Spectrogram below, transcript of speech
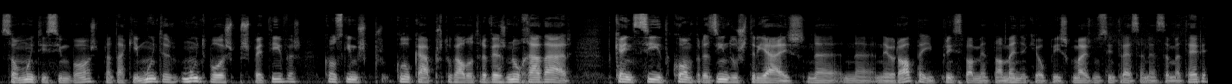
são muitíssimo bons. Portanto, há aqui muitas, muito boas perspectivas. Conseguimos colocar Portugal outra vez no radar de quem decide compras industriais na, na, na Europa e principalmente na Alemanha, que é o país que mais nos interessa nessa matéria.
